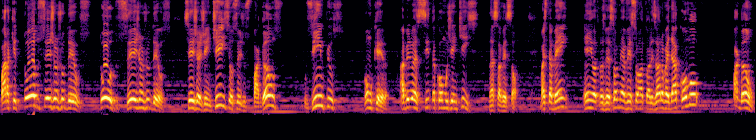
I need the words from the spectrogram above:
para que todos sejam judeus, todos sejam judeus, seja gentis, ou seja, os pagãos, os ímpios, como queira. A Bíblia cita como gentis nessa versão. Mas também, em outras versões, minha versão atualizada vai dar como pagão,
